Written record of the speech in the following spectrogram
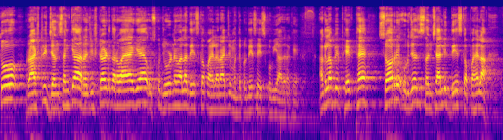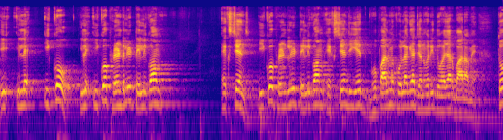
तो राष्ट्रीय जनसंख्या रजिस्टर्ड करवाया गया है उसको जोड़ने वाला देश का पहला राज्य मध्य प्रदेश है इसको भी याद रखें। अगला भी फैक्ट है सौर्य ऊर्जा से संचालित देश का पहला इले, इको इले, eco friendly telecom exchange eco friendly telecom exchange ये भोपाल में खोला गया जनवरी 2012 में। तो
